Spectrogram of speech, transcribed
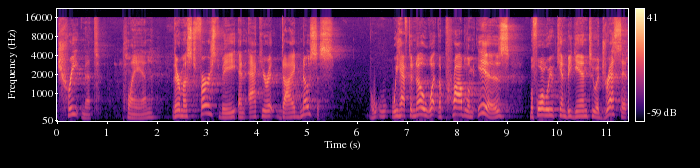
treatment plan, there must first be an accurate diagnosis. We have to know what the problem is before we can begin to address it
